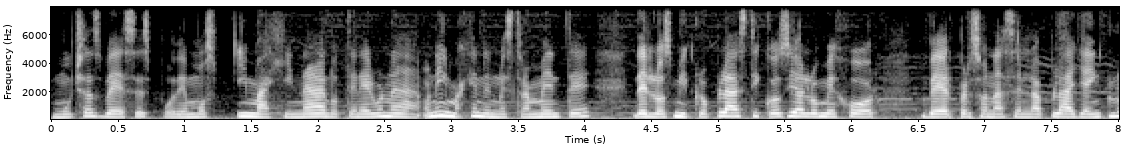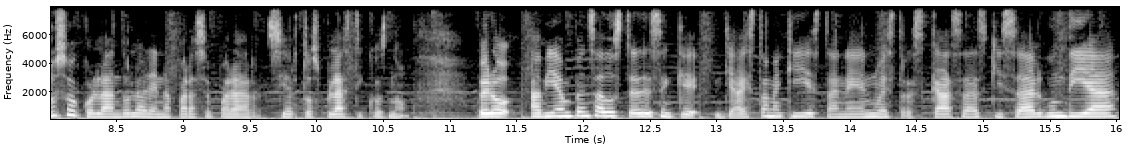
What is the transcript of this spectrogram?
muchas veces podemos imaginar o tener una, una, imagen en nuestra mente de los microplásticos y a lo mejor ver personas en la playa, incluso colando la arena para separar ciertos plásticos, ¿no? Pero ¿habían pensado ustedes en que ya están aquí, están en nuestras casas? Quizá algún día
